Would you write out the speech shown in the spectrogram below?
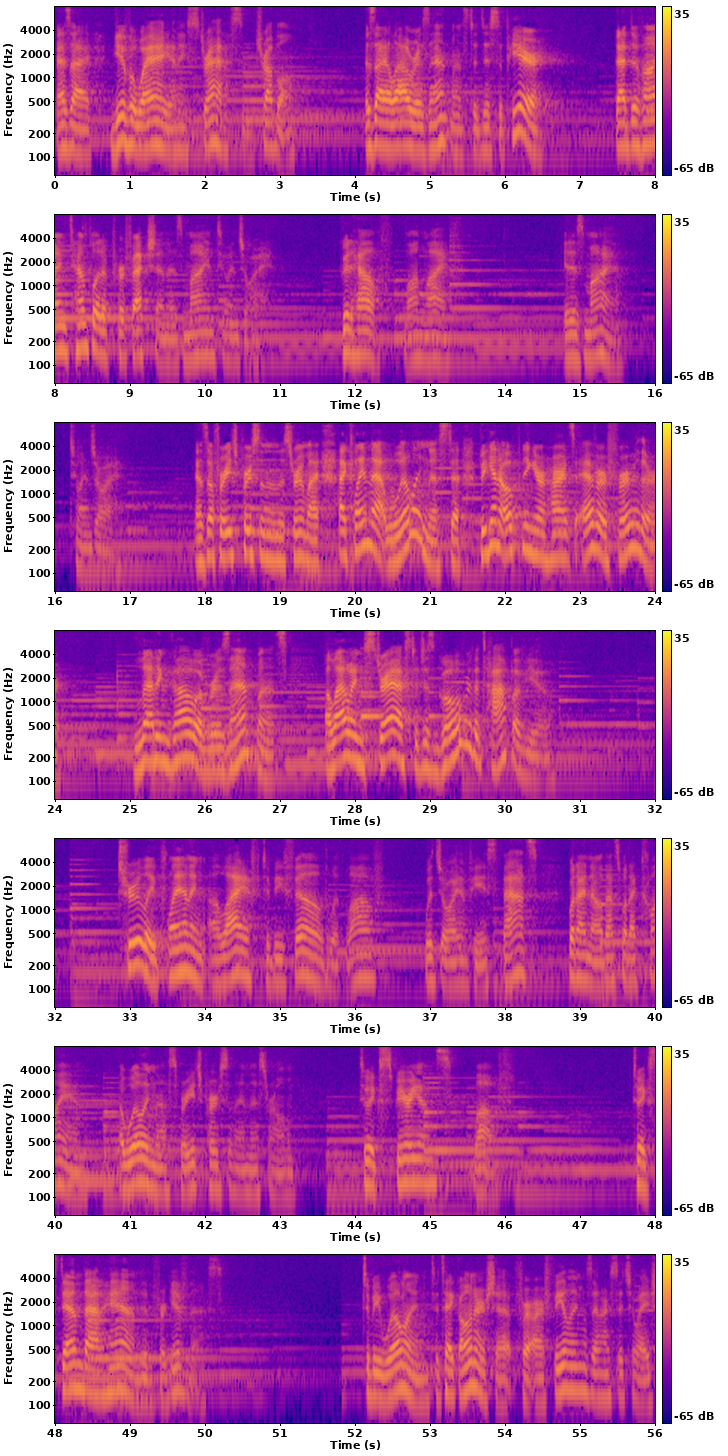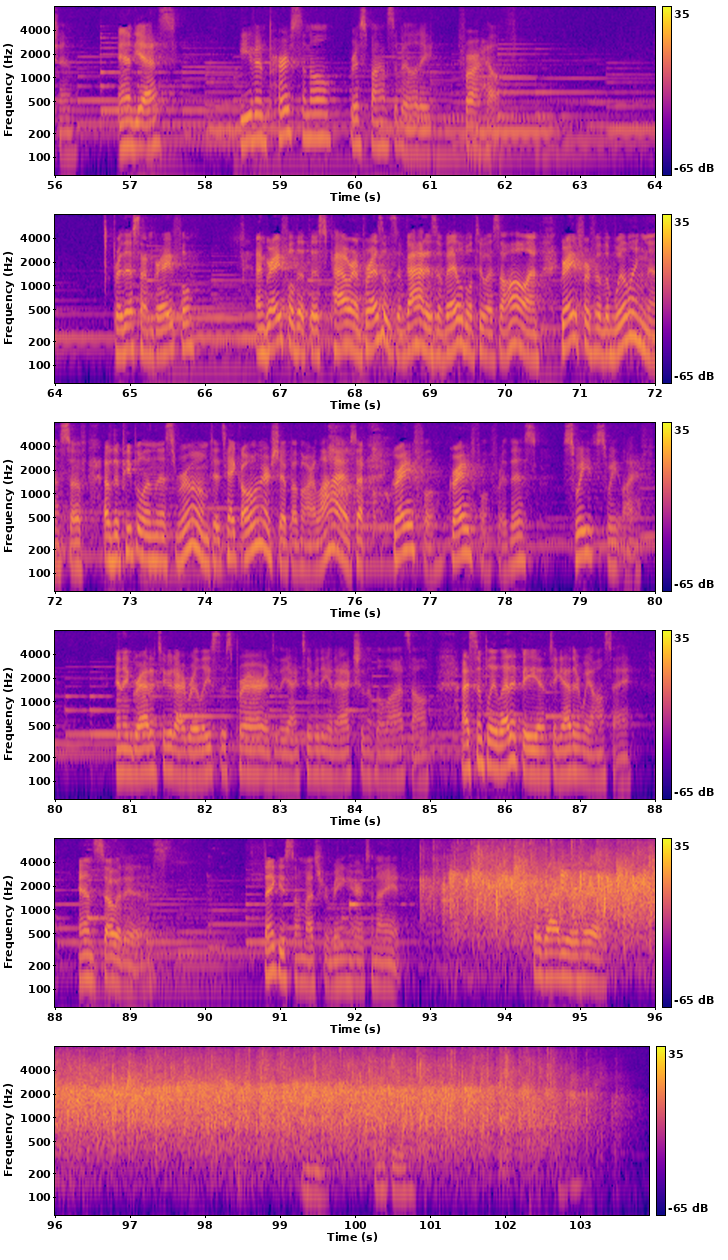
as I give away any stress and trouble, as I allow resentments to disappear, that divine template of perfection is mine to enjoy. Good health, long life. It is mine to enjoy. And so, for each person in this room, I, I claim that willingness to begin opening your hearts ever further, letting go of resentments, allowing stress to just go over the top of you. Truly planning a life to be filled with love, with joy and peace. That's what I know. That's what I claim. A willingness for each person in this room to experience love, to extend that hand in forgiveness, to be willing to take ownership for our feelings and our situation, and yes, even personal responsibility for our health. For this, I'm grateful. I'm grateful that this power and presence of God is available to us all. I'm grateful for the willingness of, of the people in this room to take ownership of our lives. Uh, grateful, grateful for this sweet, sweet life. And in gratitude, I release this prayer into the activity and action of the law itself. I simply let it be, and together we all say, and so it is. Thank you so much for being here tonight. So glad you were here.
